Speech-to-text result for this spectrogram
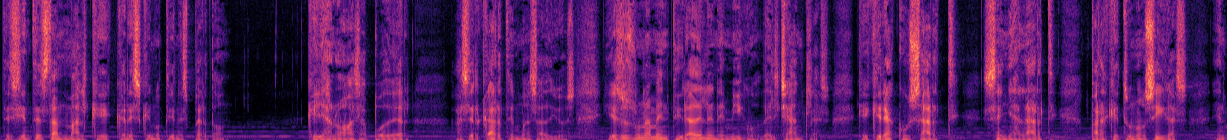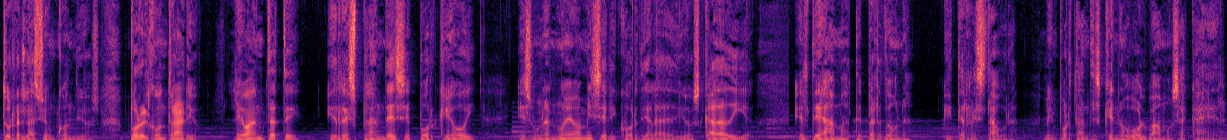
te sientes tan mal que crees que no tienes perdón, que ya no vas a poder acercarte más a Dios. Y eso es una mentira del enemigo, del chanclas, que quiere acusarte, señalarte para que tú no sigas en tu relación con Dios. Por el contrario, levántate y resplandece porque hoy es una nueva misericordia la de Dios. Cada día Él te ama, te perdona y te restaura. Lo importante es que no volvamos a caer,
